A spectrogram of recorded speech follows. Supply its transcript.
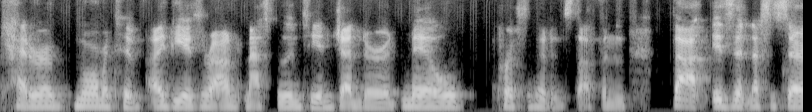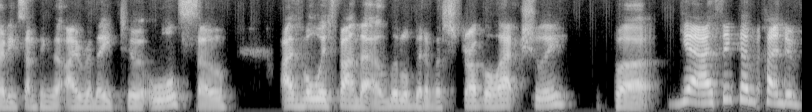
heteronormative ideas around masculinity and gender, and male personhood and stuff. And that isn't necessarily something that I relate to at all. So I've always found that a little bit of a struggle actually. But yeah, I think I'm kind of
